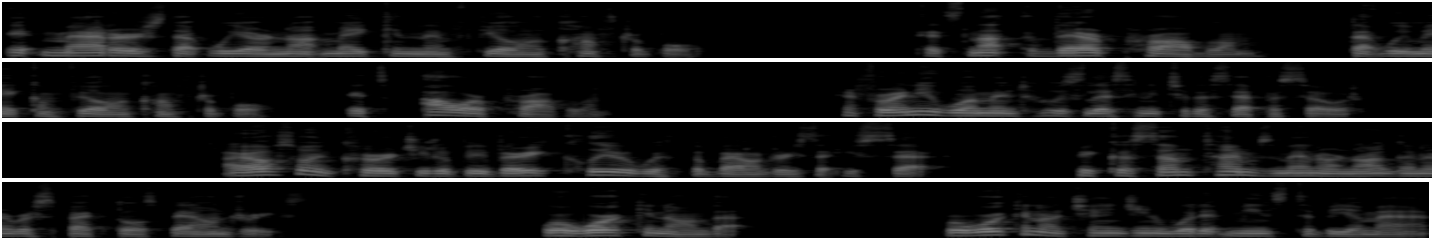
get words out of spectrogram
It matters that we are not making them feel uncomfortable. It's not their problem that we make them feel uncomfortable, it's our problem. And for any woman who is listening to this episode, I also encourage you to be very clear with the boundaries that you set, because sometimes men are not going to respect those boundaries. We're working on that. We're working on changing what it means to be a man.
